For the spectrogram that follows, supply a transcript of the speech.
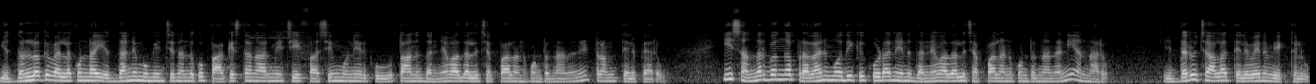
యుద్ధంలోకి వెళ్ళకుండా యుద్ధాన్ని ముగించినందుకు పాకిస్తాన్ ఆర్మీ చీఫ్ అసీం మునీర్కు తాను ధన్యవాదాలు చెప్పాలనుకుంటున్నానని ట్రంప్ తెలిపారు. ఈ సందర్భంగా ప్రధాని మోదీకి కూడా నేను ధన్యవాదాలు చెప్పాలనుకుంటున్నానని అన్నారు. ఇద్దరూ చాలా తెలివైన వ్యక్తులు.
